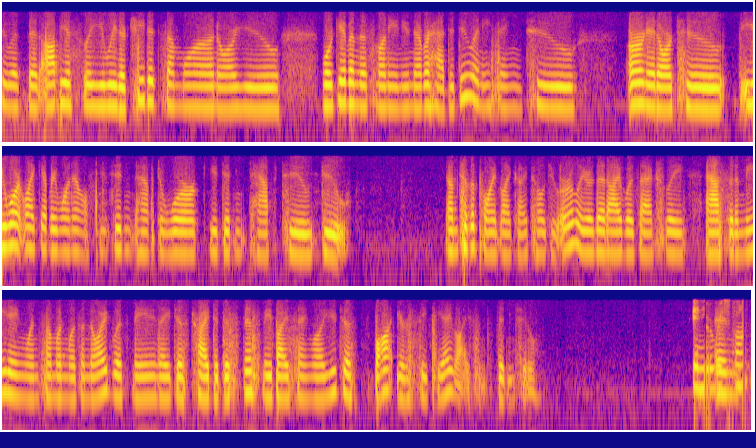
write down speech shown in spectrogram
to it that obviously you either cheated someone or you were given this money and you never had to do anything to earn it or to you weren't like everyone else. You didn't have to work. You didn't have to do. Um to the point like i told you earlier that i was actually asked at a meeting when someone was annoyed with me they just tried to dismiss me by saying well you just bought your cpa license didn't you? In your and, response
